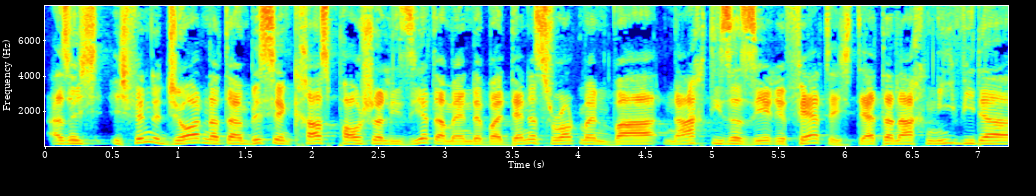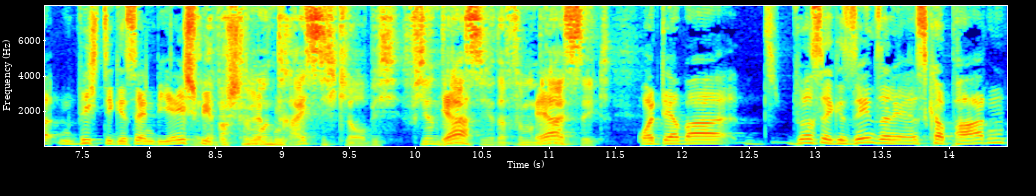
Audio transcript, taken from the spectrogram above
also ich, ich finde, Jordan hat da ein bisschen krass pauschalisiert am Ende, weil Dennis Rodman war nach dieser Serie fertig. Der hat danach nie wieder ein wichtiges NBA-Spiel ja, bestritten. 35, glaube ich. 34 ja, oder 35. Und der war, du hast ja gesehen, seine Eskapaden.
